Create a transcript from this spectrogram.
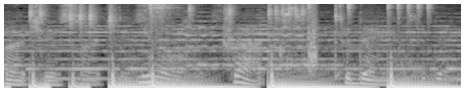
Purchase your tracks today. Today.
